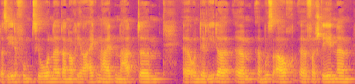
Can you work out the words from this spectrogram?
dass jede Funktion dann noch ihre Eigenheiten hat und der Leader muss auch verstehen,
